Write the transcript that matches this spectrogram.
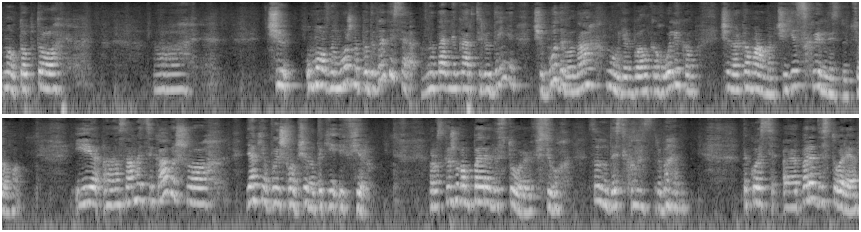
Ну, тобто, е, чи умовно можна подивитися в натальній карті людині, чи буде вона ну, якби алкоголіком чи наркоманом, чи є схильність до цього. І е, саме цікаве, що як я вийшла взагалі на такий ефір. Розкажу вам перед історію всю. Все одно 10 хвилин стрибаємо. Так ось, е, передісторія.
